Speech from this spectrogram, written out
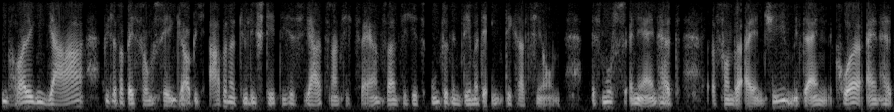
im heurigen Jahr ein bisschen Verbesserung sehen, glaube ich, aber natürlich steht dieses Jahr 2022 jetzt unter dem Thema der Integration. Es muss eine Einheit von der ING mit einer Core-Einheit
